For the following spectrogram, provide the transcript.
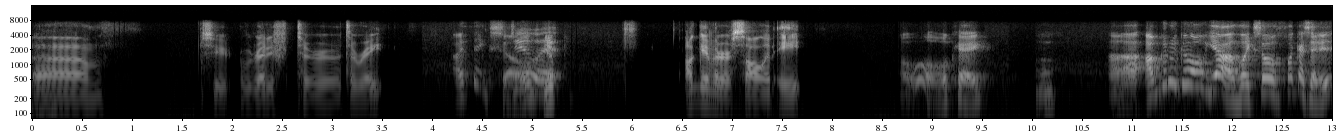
Um, shoot, we ready to to rate? I think so. Do it. Yep. I'll give it a solid eight. Oh, okay. Hmm. Uh, I'm gonna go, yeah. Like so, like I said, it,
